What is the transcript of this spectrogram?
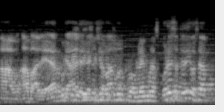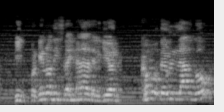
a, a valer. Porque ya desde Jason que se tuvo problemas. Por eso te digo, o sea, ¿y por qué no dice nada del guion? ¿Cómo de un lago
